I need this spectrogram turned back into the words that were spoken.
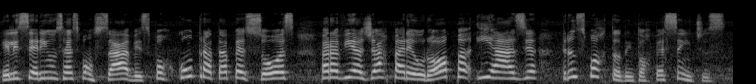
Eles seriam os responsáveis por contratar pessoas para viajar para a Europa e Ásia transportando entorpecentes.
